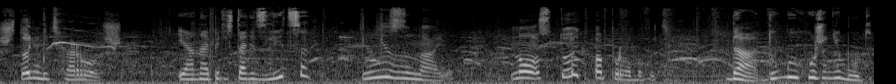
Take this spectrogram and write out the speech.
что-нибудь хорошее. И она перестанет злиться? Не знаю, но стоит попробовать. Да, думаю, хуже не будет.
